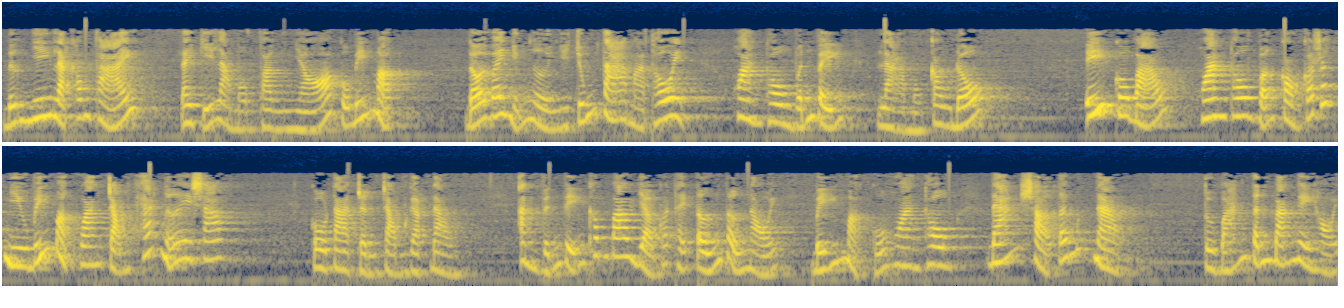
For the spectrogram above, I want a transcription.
Đương nhiên là không phải. Đây chỉ là một phần nhỏ của bí mật. Đối với những người như chúng ta mà thôi, Hoang thôn vĩnh viễn là một câu đố. Ý cô bảo, hoang thôn vẫn còn có rất nhiều bí mật quan trọng khác nữa hay sao? Cô ta trịnh trọng gật đầu. Anh vĩnh viễn không bao giờ có thể tưởng tượng nổi Bí mật của hoang thôn, đáng sợ tới mức nào? Tôi bán tính bán nghi hỏi,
